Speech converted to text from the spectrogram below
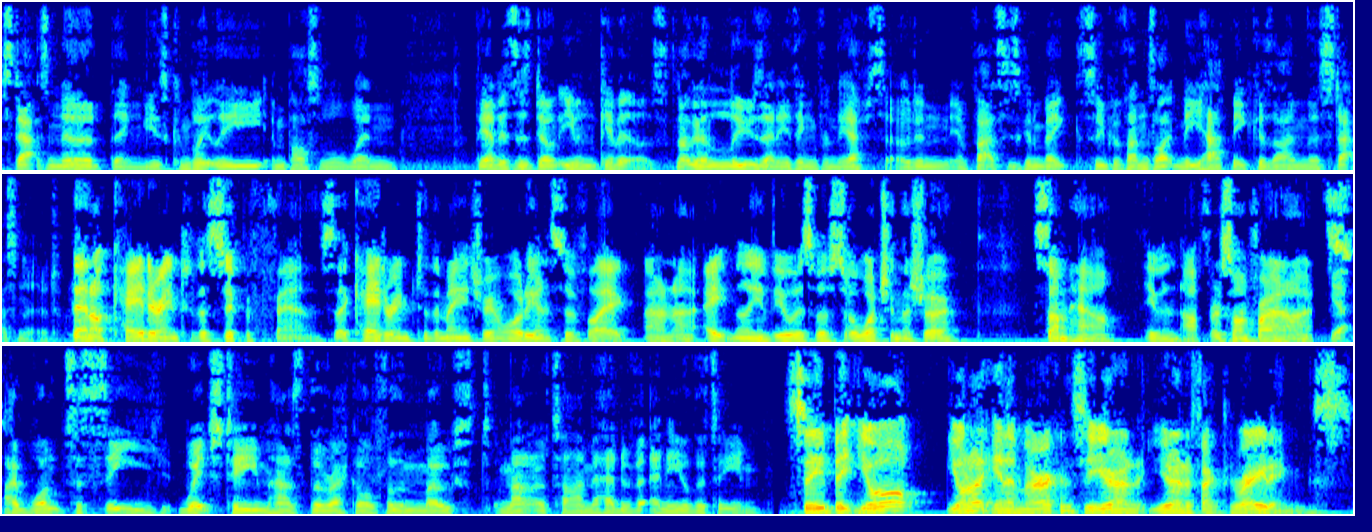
stats nerd thing is completely impossible when the editors don't even give it us. It's not going to lose anything from the episode, and in fact, it's going to make super fans like me happy because I'm a stats nerd. They're not catering to the super fans. They're catering to the mainstream audience of like I don't know, eight million viewers who are still watching the show somehow, even after it's on Friday nights. Yeah, I want to see which team has the record for the most amount of time ahead of any other team. See, but you're you're not in America, so you don't you don't affect the ratings.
